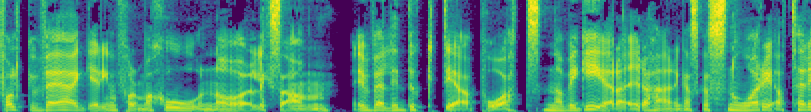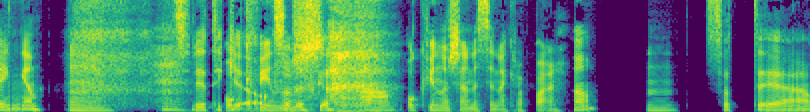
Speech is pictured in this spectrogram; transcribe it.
folk väger information och liksom är väldigt duktiga på att navigera i den här ganska snåriga terrängen. Mm. Så det tycker och jag kvinnors, också vi ska... Ja, och kvinnor känner sina kroppar. Ja. Mm. Så att, eh,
